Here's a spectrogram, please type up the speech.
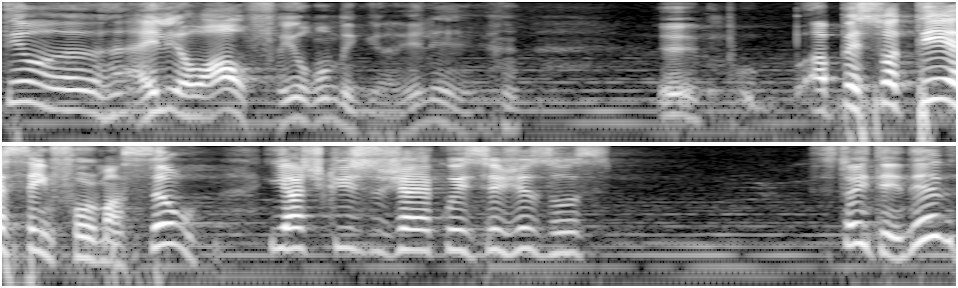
tem uma, ele é o alfa e o ômega. Ele, a pessoa tem essa informação e acha que isso já é conhecer Jesus. Estão entendendo?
